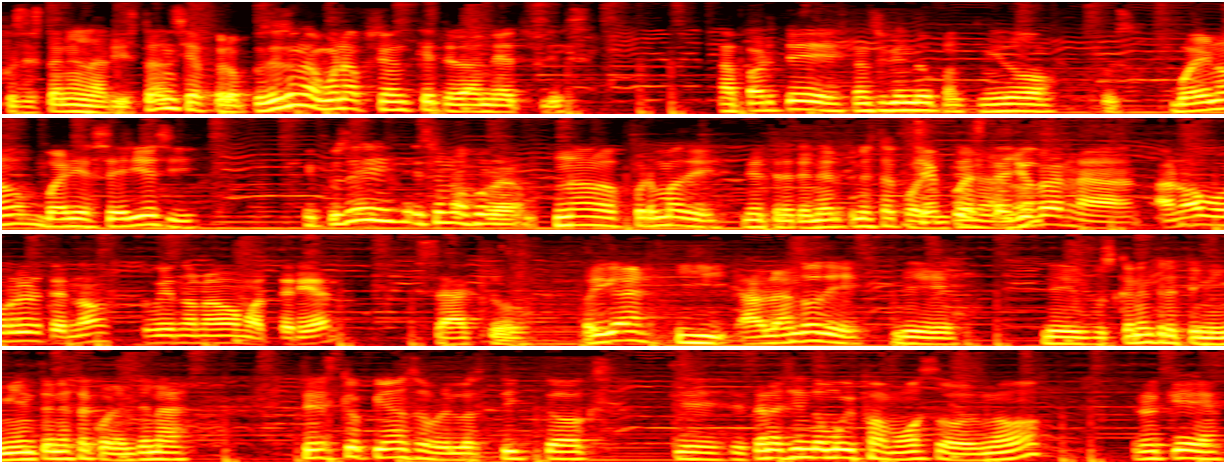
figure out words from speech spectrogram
pues están en la distancia, pero pues es una buena opción que te da Netflix. Aparte están subiendo contenido pues bueno, varias series y, y pues eh, es una forma, una forma de, de entretenerte en esta Sí, cuarentena. pues te ¿no? ayudan a, a no aburrirte, ¿no? Subiendo nuevo material. Exacto. Oigan, y hablando de, de, de buscar entretenimiento en esta cuarentena, ¿ustedes qué opinan sobre los TikToks que se están haciendo muy famosos, no? Creo que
